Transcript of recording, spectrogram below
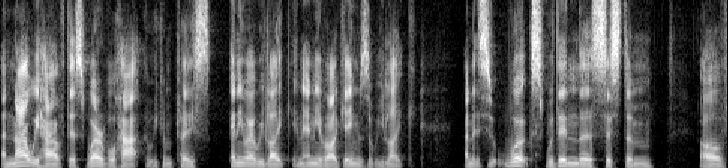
And now we have this wearable hat that we can place anywhere we like in any of our games that we like. And it works within the system of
